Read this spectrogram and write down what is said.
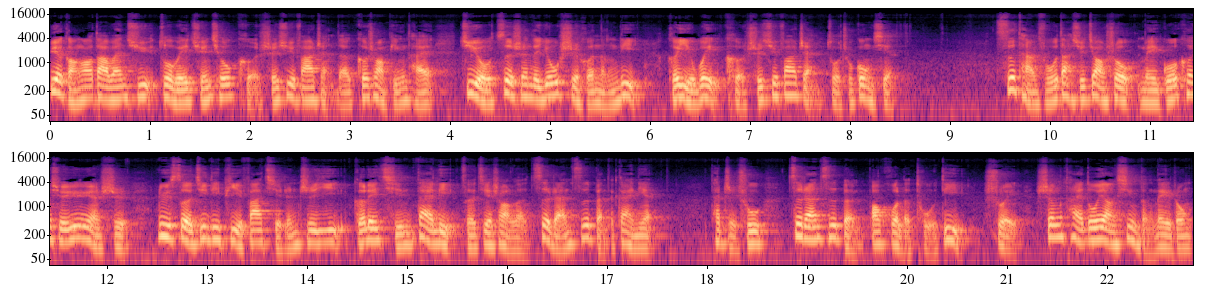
粤港澳大湾区作为全球可持续发展的科创平台，具有自身的优势和能力，可以为可持续发展做出贡献。斯坦福大学教授、美国科学院院士。绿色 GDP 发起人之一格雷琴·戴利则介绍了自然资本的概念。他指出，自然资本包括了土地、水、生态多样性等内容，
